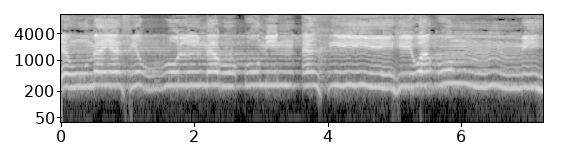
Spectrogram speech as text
يوم يفر المرء من أخيه وأمه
